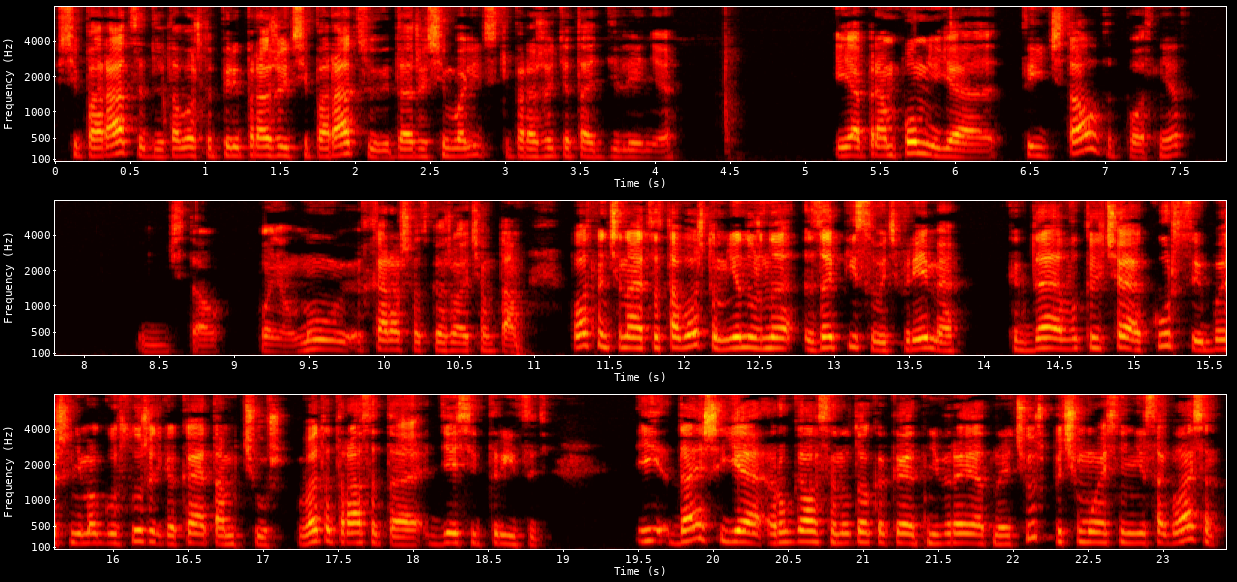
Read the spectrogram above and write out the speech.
сепарации для того, чтобы перепрожить сепарацию и даже символически прожить это отделение. И я прям помню, я... Ты читал этот пост, нет? Не читал. Понял. Ну, хорошо скажу, о чем там. Пост начинается с того, что мне нужно записывать время, когда я выключаю курсы и больше не могу слушать, какая там чушь. В этот раз это 10.30. И дальше я ругался на то, какая это невероятная чушь, почему я с ней не согласен,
